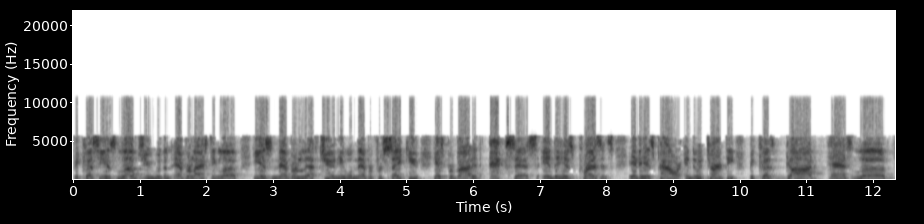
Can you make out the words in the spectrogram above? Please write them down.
because He has loved you with an everlasting love. He has never left you and He will never forsake you. He has provided access into His presence, into His power, into eternity because God has loved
